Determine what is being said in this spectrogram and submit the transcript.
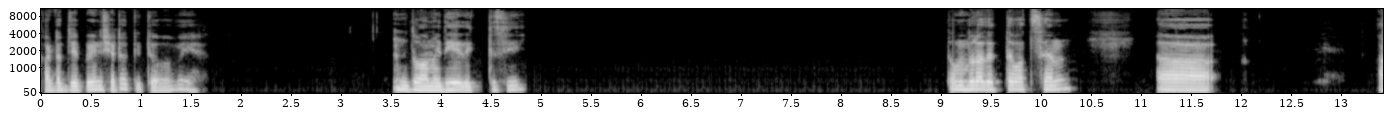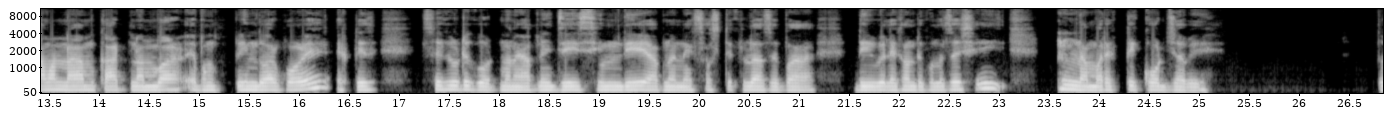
কার্ডের যে পিন সেটা দিতে হবে। তো আমি দিয়ে দেখতেছি। তো বন্ধুরা দেখতে পাচ্ছেন আমার নাম কার্ড নাম্বার এবং পিন দেওয়ার পরে একটি সিকিউরিটি কোড মানে আপনি যেই সিম দিয়ে আপনার নেক্সাসটি খোলা আছে বা ডিবিএল অ্যাকাউন্টটি খোলা আছে, সেই নাম্বার একটি কোড যাবে। তো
